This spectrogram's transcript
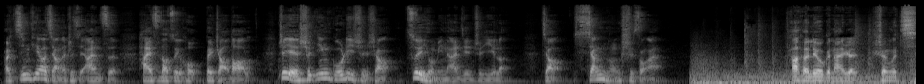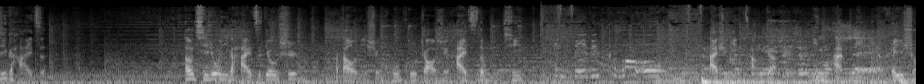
而今天要讲的这起案子，孩子到最后被找到了，这也是英国历史上最有名的案件之一了，叫香农失踪案。他和六个男人生了七个孩子，当其中一个孩子丢失，他到底是苦苦找寻孩子的母亲？还是隐藏着阴暗秘密的黑手。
